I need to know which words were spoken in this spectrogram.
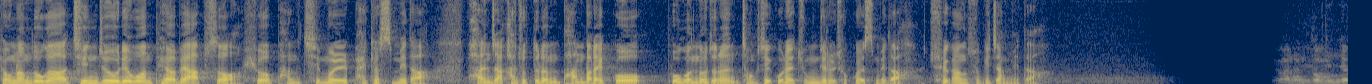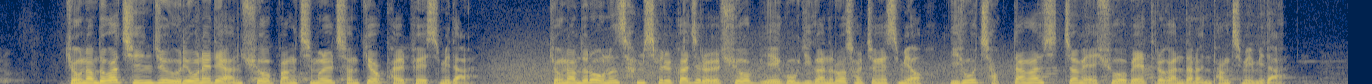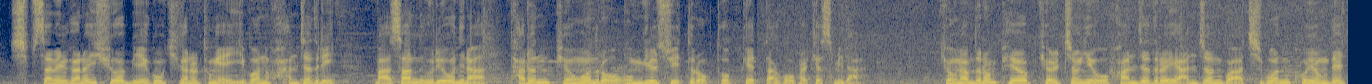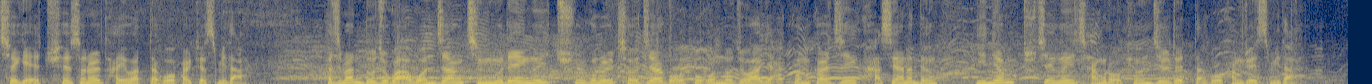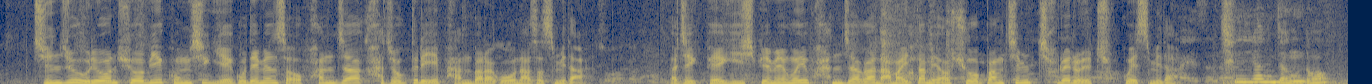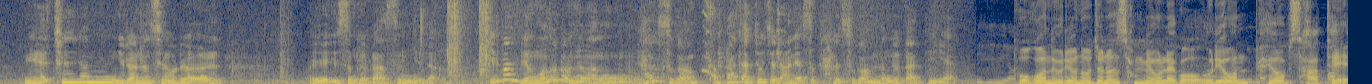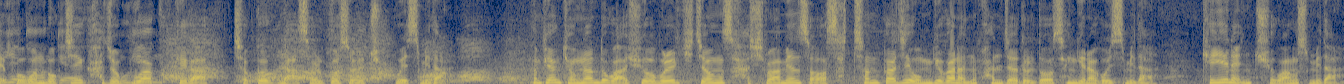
경남도가 진주의료원 폐업에 앞서 휴업 방침을 밝혔습니다. 환자 가족들은 반발했고 보건노조는 정치권의 중지를 촉구했습니다. 최강수 기자입니다. 경남도가 진주의료원에 대한 휴업 방침을 전격 발표했습니다. 경남도는 오는 30일까지를 휴업 예고 기간으로 설정했으며 이후 적당한 시점에 휴업에 들어간다는 방침입니다. 13일간의 휴업 예고 기간을 통해 입원 환자들이 마산 의료원이나 다른 병원으로 옮길 수 있도록 돕겠다고 밝혔습니다. 경남도는 폐업 결정 이후 환자들의 안전과 직원 고용 대책에 최선을 다해왔다고 밝혔습니다. 하지만 노조가 원장 직무대행의 출근을 저지하고 보건노조와 야권까지 가세하는 등 이념 투쟁의 장으로 변질됐다고 강조했습니다. 진주의료원 휴업이 공식 예고되면서 환자 가족들이 반발하고 나섰습니다. 아직 120여 명의 환자가 남아있다며 휴업 방침 철회를 촉구했습니다. 7년 정도, 예, 7년이라는 세월을 예, 있은 것 같습니다. 일반 병원으로는 할 수가 받아주질 않아서 할 수가 없는 것 같아요. 보건의료노조는 성명을 내고 의료원 폐업 사태에 보건복지 가족부와 국회가 적극 나설 것을 촉구했습니다. 한편 경남도가 휴업을 기정사실화하면서 사천까지 옮겨가는 환자들도 생겨나고 있습니다. KNN 최광수입니다.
